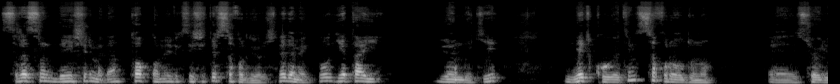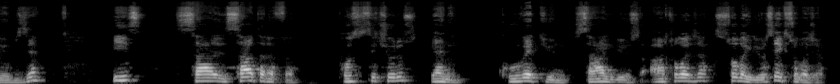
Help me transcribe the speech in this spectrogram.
sırasını değiştirmeden toplam fx eşittir 0 diyoruz. Ne demek bu? Yatay yöndeki net kuvvetin 0 olduğunu e, söylüyor bize. Biz sağ, sağ tarafı pozitif seçiyoruz. Yani kuvvet yönü sağa gidiyorsa artı olacak, sola gidiyorsa eksi olacak.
